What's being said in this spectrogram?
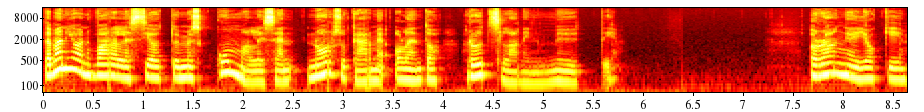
Tämän joen varalle sijoittui myös kummallisen norsukärmeolento Rutslanin myytti. Orangejoki,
